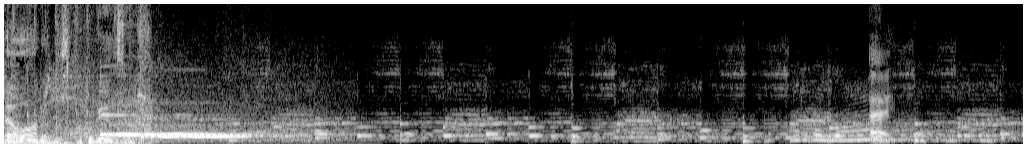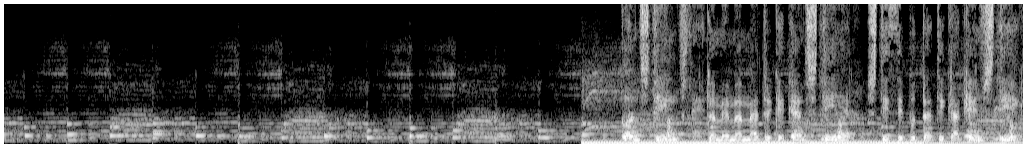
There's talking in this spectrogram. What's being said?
A hora dos portugueses. Clandestino. Da mesma métrica que antes tinha Justiça hipotética a quem investiga.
